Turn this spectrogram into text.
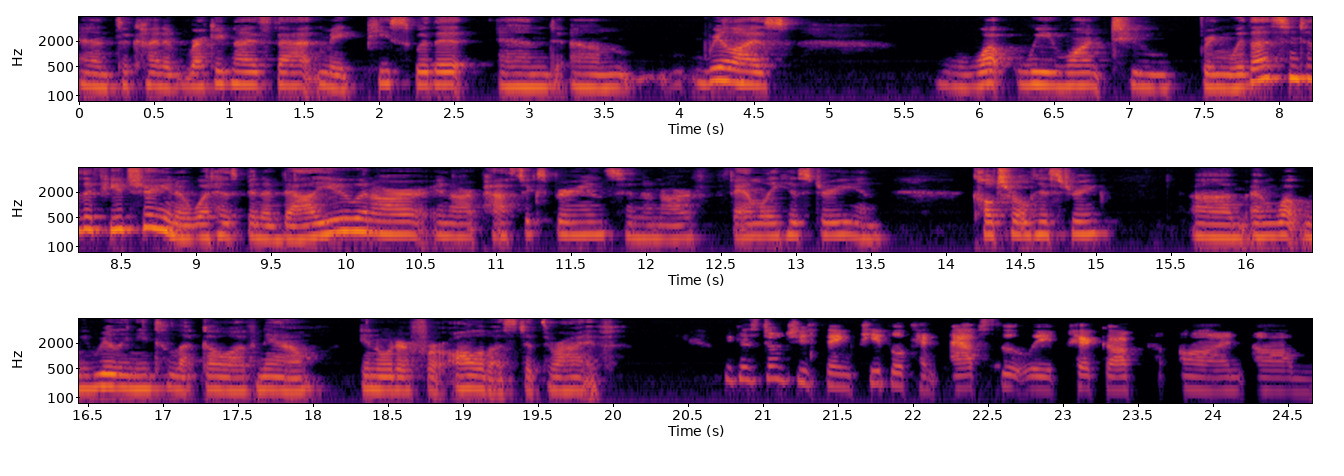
And to kind of recognize that, make peace with it, and um, realize what we want to bring with us into the future. You know, what has been a value in our in our past experience and in our family history and cultural history, um, and what we really need to let go of now in order for all of us to thrive. Because don't you think people can absolutely pick up on um,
